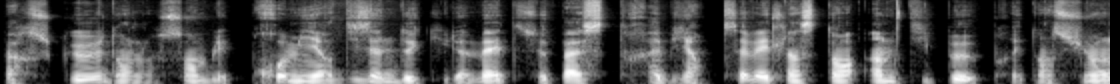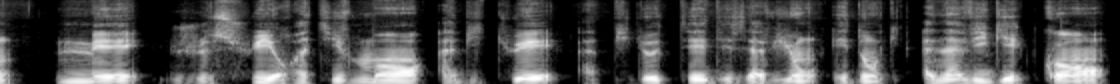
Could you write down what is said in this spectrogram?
parce que dans l'ensemble, les premières dizaines de kilomètres se passent très bien. Ça va être l'instant un petit peu prétention, mais je suis relativement habitué à piloter des avions et donc à naviguer. Quand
